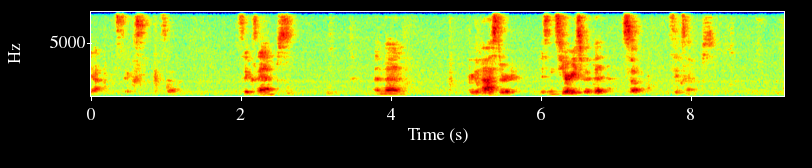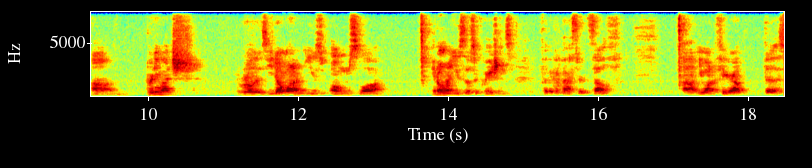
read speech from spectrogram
Yeah, 6. So 6 amps. And then the capacitor is in series with it, so 6 amps. Um, pretty much the rule is you don't want to use Ohm's law. You don't want to use those equations for the capacitor itself. Uh, you want to figure out the,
